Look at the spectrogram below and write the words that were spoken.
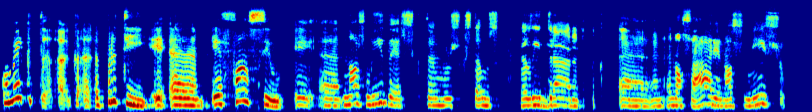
como é que, te, uh, para ti, é, é fácil, é, nós líderes que estamos, que estamos a liderar a, a nossa área, o nosso nicho,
